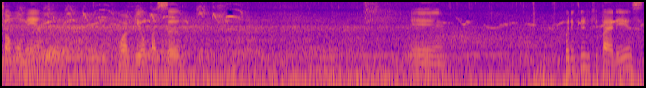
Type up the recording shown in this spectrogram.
só um momento, o avião passando. É, por incrível que pareça,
